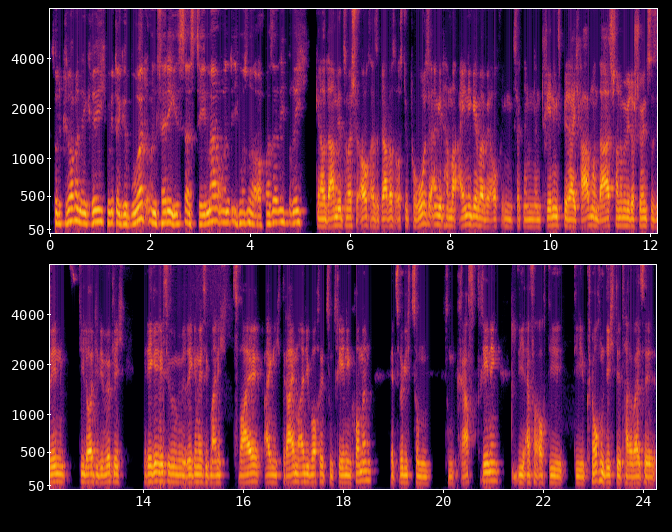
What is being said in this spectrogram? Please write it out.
so einen Knochen, den kriege ich mit der Geburt und fertig ist das Thema und ich muss nur aufpassen, dass ich brich. Genau, da haben wir zum Beispiel auch, also gerade was Osteoporose angeht, haben wir einige, weil wir auch wie gesagt, einen Trainingsbereich haben und da ist schon immer wieder schön zu sehen, die Leute, die wirklich regelmäßig, und regelmäßig meine ich zwei, eigentlich dreimal die Woche zum Training kommen, jetzt wirklich zum, zum Krafttraining, wie einfach auch die, die Knochendichte teilweise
